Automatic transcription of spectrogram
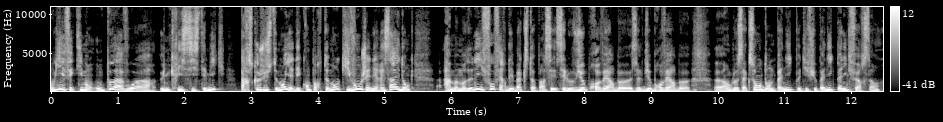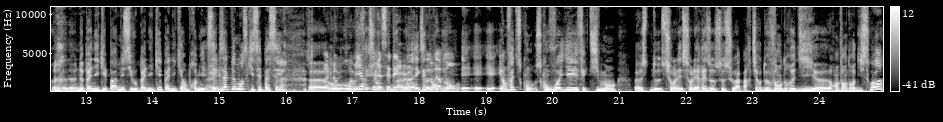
oui, effectivement, on peut avoir une crise systémique parce que justement, il y a des comportements qui vont générer ça. Et donc, à un moment donné, il faut faire des backstops. hein. C'est c'est le vieux proverbe, c'est le vieux proverbe euh, anglo-saxon don't panique, petit few panique, panique first. hein. Euh, ne, ne paniquez pas, mais si vous paniquez, paniquez en premier. C'est exactement ce qui s'est passé. euh, le premier à tirer ses exactement. notamment. Et, et- et- et en fait, ce qu'on ce qu'on voyait effectivement euh, de- sur, les, sur les réseaux sociaux à partir de vendredi, euh, en vendredi soir,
